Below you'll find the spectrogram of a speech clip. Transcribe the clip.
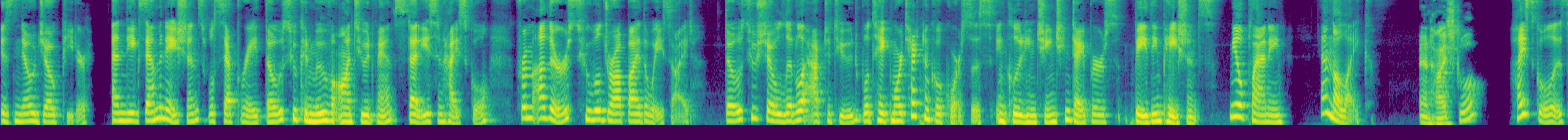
is no joke, Peter, and the examinations will separate those who can move on to advanced studies in high school from others who will drop by the wayside. Those who show little aptitude will take more technical courses, including changing diapers, bathing patients, meal planning, and the like. And high school? High school is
